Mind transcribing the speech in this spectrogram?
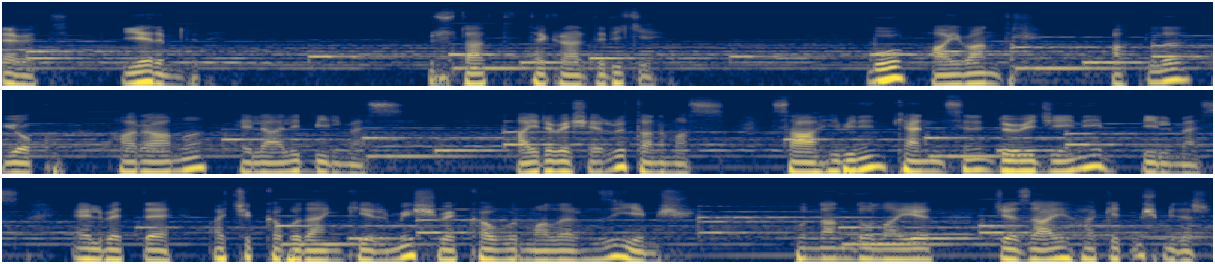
evet, yerim dedi. Üstad tekrar dedi ki, bu hayvandır. Aklı yok. Haramı helali bilmez. Hayrı ve şerri tanımaz. Sahibinin kendisini döveceğini bilmez. Elbette açık kapıdan girmiş ve kavurmalarınızı yemiş. Bundan dolayı cezayı hak etmiş midir?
